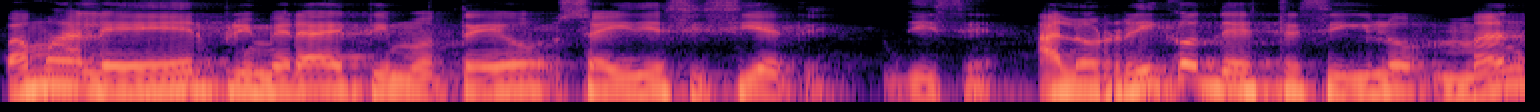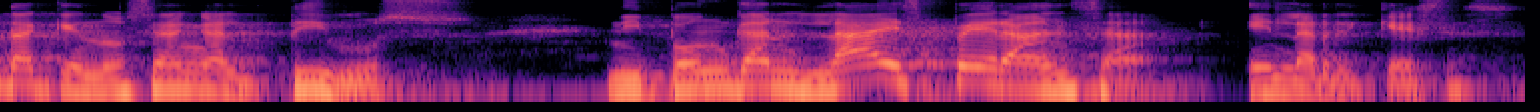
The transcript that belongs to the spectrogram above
Vamos a leer primera de Timoteo 6:17. Dice, a los ricos de este siglo manda que no sean altivos ni pongan la esperanza en las riquezas.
